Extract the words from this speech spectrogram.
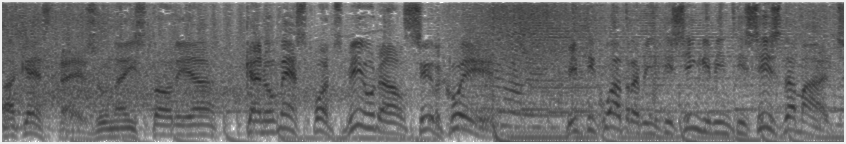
Aquesta és una història que només pots viure al circuit. 24, 25 i 26 de maig.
